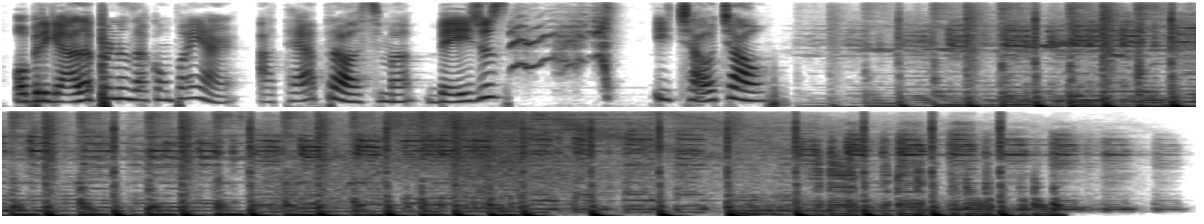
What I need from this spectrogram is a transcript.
Obrigada por nos acompanhar. Até a próxima. Beijos e tchau, tchau.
